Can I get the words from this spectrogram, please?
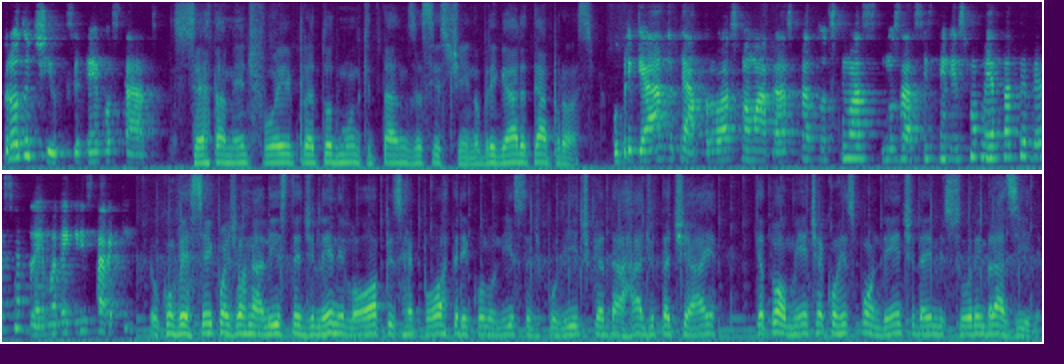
produtivo, que você tenha gostado. Certamente foi para todo mundo que está nos assistindo. Obrigado, até a próxima. Obrigada, até a próxima. Um abraço para todos que nos assistem nesse momento na TV Assembleia. Uma alegria estar aqui. Eu conversei com a jornalista Edilene Lopes, repórter e colunista de política da Rádio Tatiaia, que atualmente é correspondente da emissora em Brasília.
